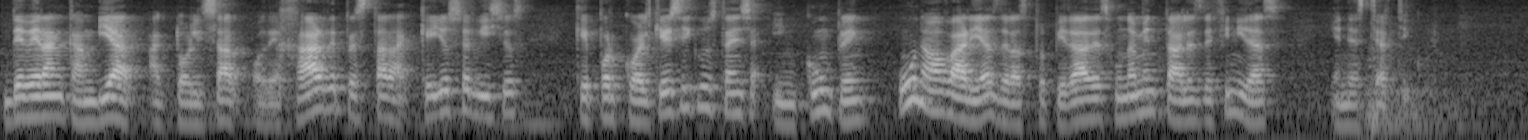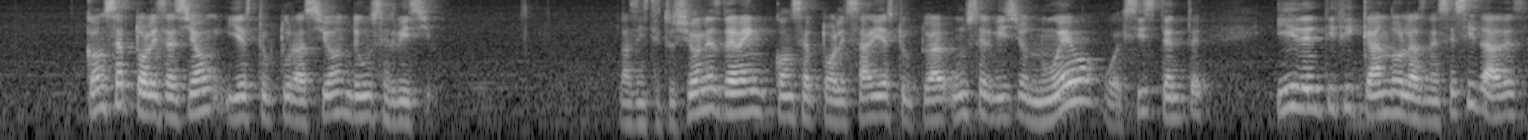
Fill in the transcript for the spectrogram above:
deberán cambiar, actualizar o dejar de prestar aquellos servicios que por cualquier circunstancia incumplen una o varias de las propiedades fundamentales definidas en este artículo. Conceptualización y estructuración de un servicio. Las instituciones deben conceptualizar y estructurar un servicio nuevo o existente identificando las necesidades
